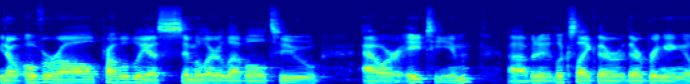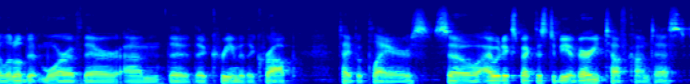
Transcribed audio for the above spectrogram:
you know, overall probably a similar level to our A team, uh, but it looks like they're they're bringing a little bit more of their um, the the cream of the crop type of players. So I would expect this to be a very tough contest.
